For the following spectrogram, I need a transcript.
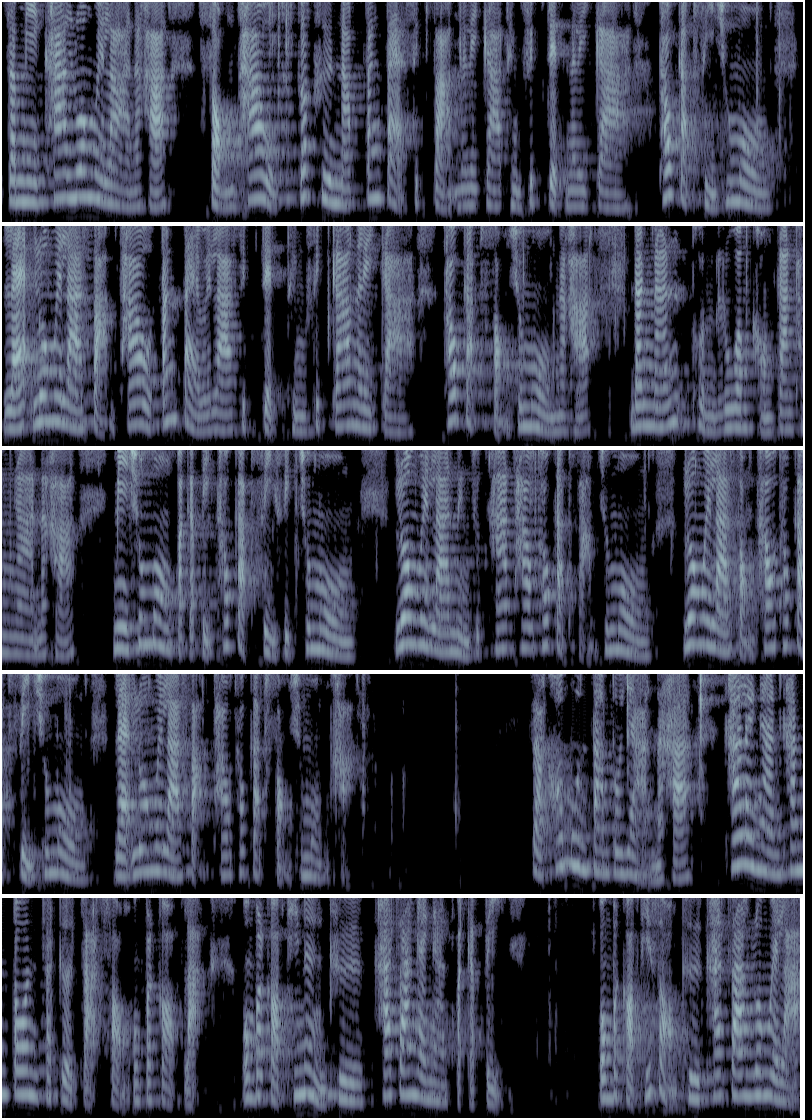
จะมีค่าล่วงเวลานะคะ 2 เท่าก็คือนับตั้งแต่ 13 นาฬิกาถึง 17 นาฬิกา ท่ากับ 4 ชั่วโมง และล่วงเวลา 3 เท่าตั้งแต่เวลา 17 ถึง 19 นาฬิกา เท่ากับ 2 ชั่วโมงนะคะ ดังนั้นผลรวมของการทำงานนะคะ มีชั่วโมงปกติเท่ากับ 40 ชั่วโมง ล่วงเวลา 1.5 เท่าเท่ากับ 3 ชั่วโมง ล่วงเวลา 2 เท่าเท่ากับ 4 ชั่วโมง และล่วงเวลา 3 เท่าเท่ากับ 2 ชั่วโมงค่ะ จากข้อมูลตามตัวอย่างนะคะ ค่าแรงงานขั้นต้นจะเกิดจาก 2 องค์ประกอบหลัก องค์ประกอบที่ 1 คือค่าจ้างแรงงานปกติ องค์ประกอบที่ 2 คือค่าจ้างล่วงเวลา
